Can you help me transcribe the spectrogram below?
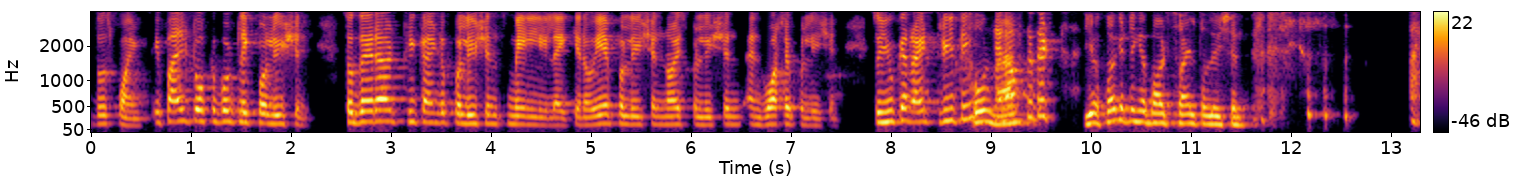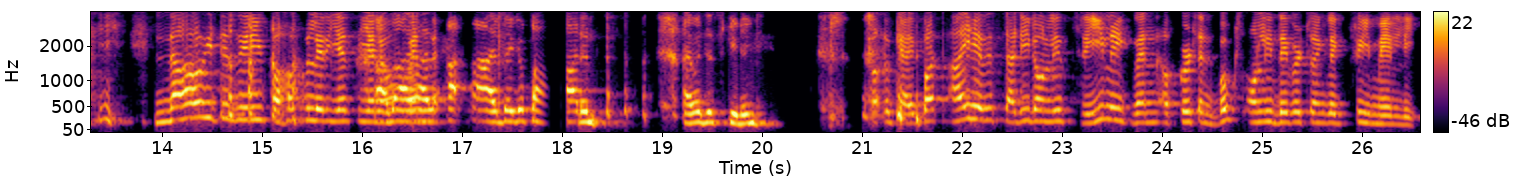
those points. If i'll talk about like pollution. So there are three kind of pollutions mainly like you know air pollution noise pollution and water pollution. So you can write three things. Poor and after that You're forgetting about soil pollution. now it is very popular yes you know I, when I, I, I beg your pardon. I was just kidding. okay but i have studied only three like when of course in books only they were showing like three mainly.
